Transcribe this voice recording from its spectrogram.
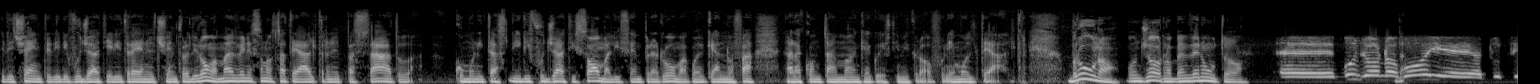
recente di rifugiati rifugiati eritrei nel centro di Roma, ma ve ne sono state altre nel passato, comunità di rifugiati somali sempre a Roma qualche anno fa, la raccontammo anche a questi microfoni e molte altre. Bruno, buongiorno, benvenuto. Eh, buongiorno a voi e a, tutti,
